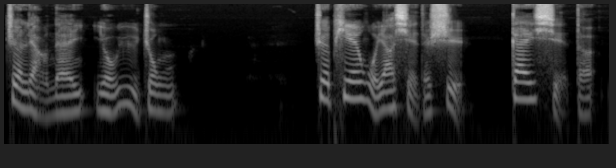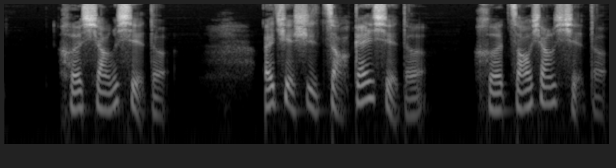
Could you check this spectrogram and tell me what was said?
这两难犹豫中，这篇我要写的是该写的和想写的，而且是早该写的和早想写的。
